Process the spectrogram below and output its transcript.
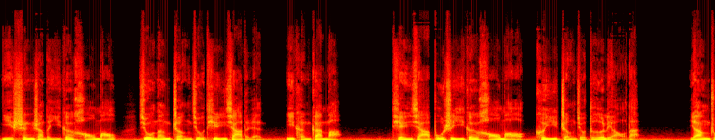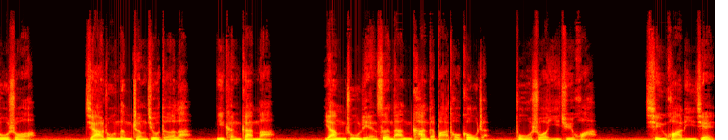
你身上的一根毫毛，就能拯救天下的人，你肯干吗？天下不是一根毫毛可以拯救得了的。”杨朱说。假如能拯救得了，你肯干吗？杨朱脸色难看的把头勾着，不说一句话。秦华离见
